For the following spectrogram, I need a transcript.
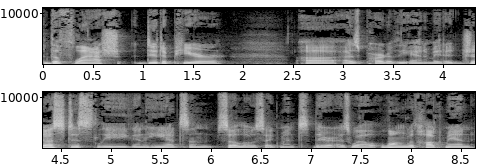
The Flash did appear uh, as part of the animated Justice League, and he had some solo segments there as well, along with Hawkman,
